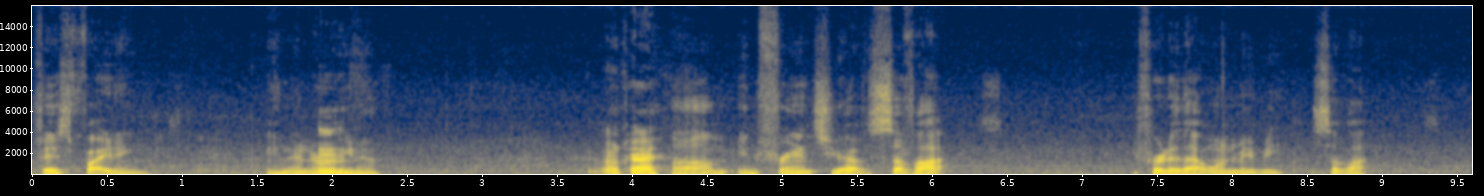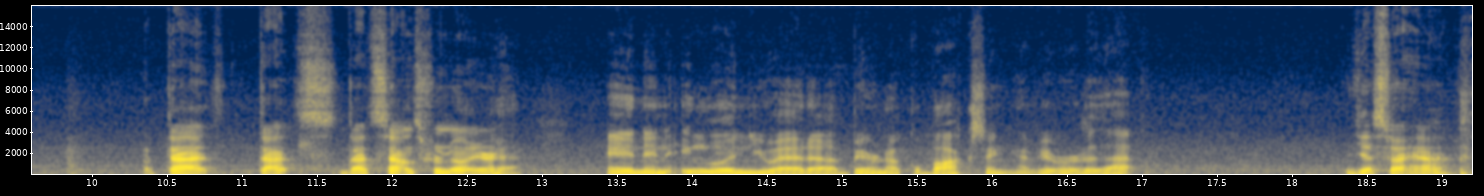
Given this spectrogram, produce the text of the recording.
fist fighting in an Hmm. arena. Okay. Um, in France, you have Savate. You've heard of that one, maybe? Savate? That that's that sounds familiar. Yeah. And in England, you had uh, bare knuckle boxing. Have you ever heard of that? Yes, I have.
